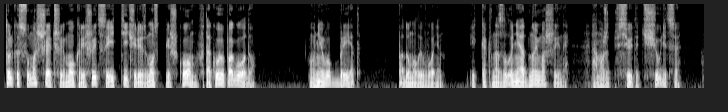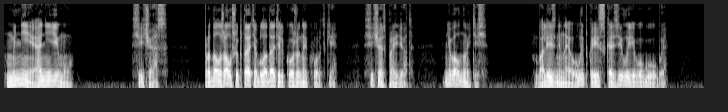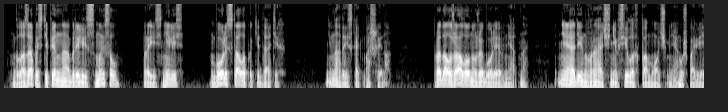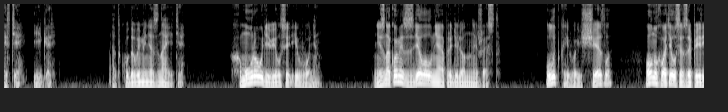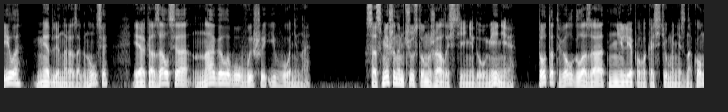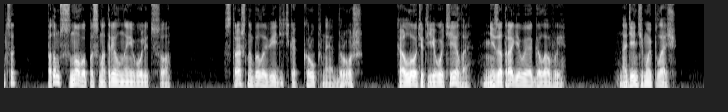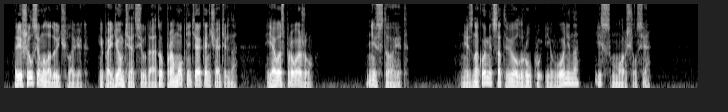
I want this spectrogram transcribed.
Только сумасшедший мог решиться идти через мост пешком в такую погоду. У него бред, подумал Ивонин. И, как назло, ни одной машины. А может, все это чудится мне, а не ему. Сейчас. Продолжал шептать обладатель кожаной куртки. Сейчас пройдет. Не волнуйтесь. Болезненная улыбка исказила его губы. Глаза постепенно обрели смысл, прояснились, боль стала покидать их. Не надо искать машину. Продолжал он уже более внятно. Ни один врач не в силах помочь мне, уж поверьте, Игорь. Откуда вы меня знаете? Хмуро удивился Ивонин. Незнакомец сделал неопределенный жест. Улыбка его исчезла, он ухватился за перила медленно разогнулся и оказался на голову выше Ивонина. Со смешанным чувством жалости и недоумения тот отвел глаза от нелепого костюма незнакомца, потом снова посмотрел на его лицо. Страшно было видеть, как крупная дрожь колотит его тело, не затрагивая головы. «Наденьте мой плащ», — решился молодой человек и пойдемте отсюда, а то промокнете окончательно. Я вас провожу». «Не стоит». Незнакомец отвел руку Ивонина и сморщился.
